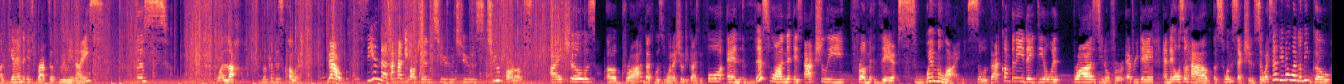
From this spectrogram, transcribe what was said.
again, is wrapped up really nice. This, voila, look at this color. Now, seeing that I had the option to choose two products, I chose a bra that was the one I showed you guys before and this one is actually from their swim line so that company they deal with bras, you know, for every day. And they also have a swim section. So I said, you know what, let me go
